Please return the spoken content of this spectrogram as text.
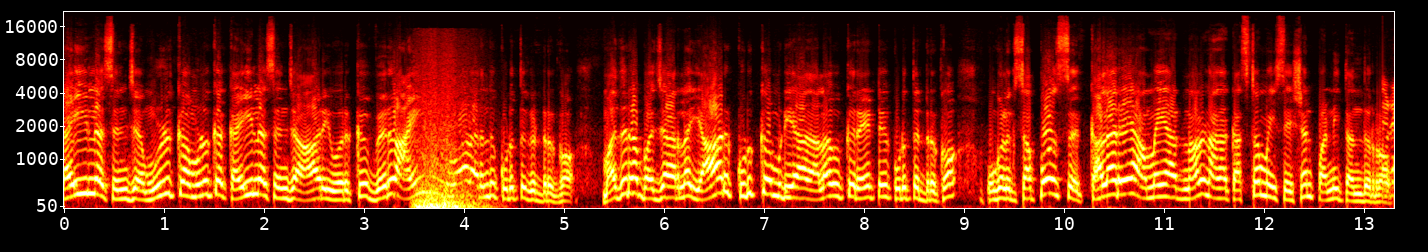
கையில செஞ்ச முழுக்க முழுக்க கையில செஞ்ச ஆரி ஒர்க்கு வெறும் ஐநூறு ரூபால இருந்து கொடுத்துக்கிட்டு இருக்கோம். மதுரை பஜார்ல யாரு கொடுக்க முடியாத அளவுக்கு ரேட்டு கொடுத்துட்டு இருக்கோம். உங்களுக்கு சப்போஸ் கலரே அமையாட்டினாலும் நாங்க கஸ்டமைசேஷன் பண்ணி தந்துடுறோம்.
